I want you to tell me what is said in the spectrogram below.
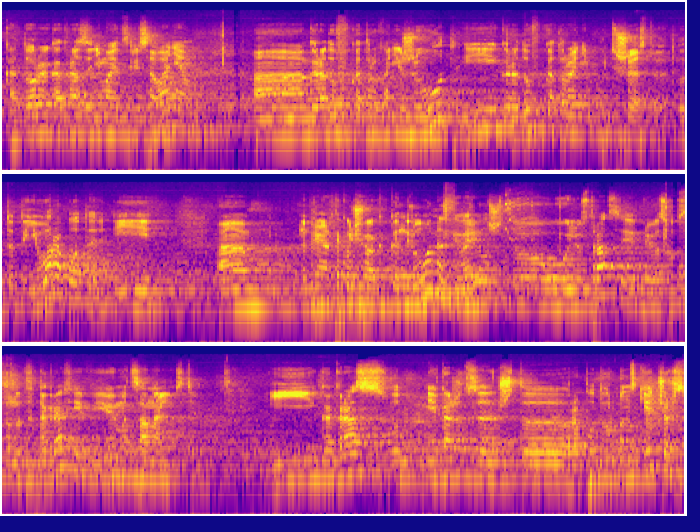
которое как раз занимается рисованием городов, в которых они живут, и городов, в которые они путешествуют. Вот это его работа, и, а, например, такой чувак, как Эндрю Ломис, говорил, что у иллюстрации превосходство над фотографией в ее эмоциональности. И как раз, вот, мне кажется, что работы Urban Sketchers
